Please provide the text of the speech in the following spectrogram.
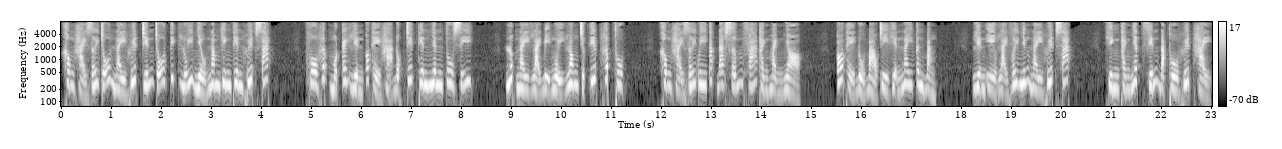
Không hải giới chỗ này huyết chiến chỗ tích lũy nhiều năm kinh thiên huyết sát. Hô hấp một cách liền có thể hạ độc chết thiên nhân tu sĩ. Lúc này lại bị ngụy long trực tiếp hấp thu. Không hải giới quy tắc đã sớm phá thành mảnh nhỏ. Có thể đủ bảo trì hiện nay cân bằng. liền ỉ lại với những này huyết sát. Hình thành nhất phiến đặc thù huyết hải.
